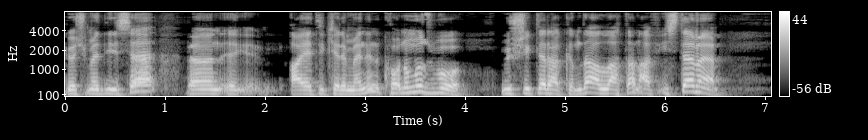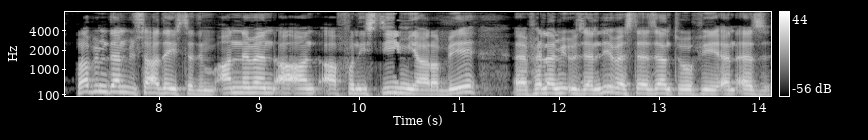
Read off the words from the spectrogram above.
göçmediyse ben e, ayeti kerimenin konumuz bu. Müşrikler hakkında Allah'tan af istemem. Rabbimden müsaade istedim. Annemin affını isteyeyim ya Rabbi. Felemi üzenli ve stezentu fi en ez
